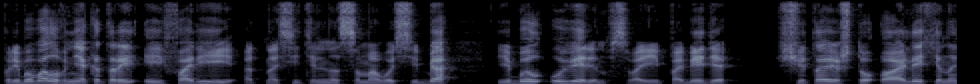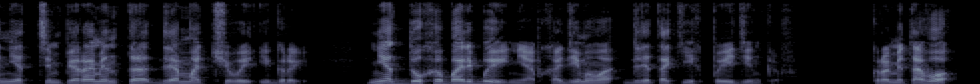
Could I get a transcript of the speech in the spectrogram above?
пребывал в некоторой эйфории относительно самого себя и был уверен в своей победе считая, что у Олехина нет темперамента для матчевой игры, нет духа борьбы, необходимого для таких поединков. Кроме того,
